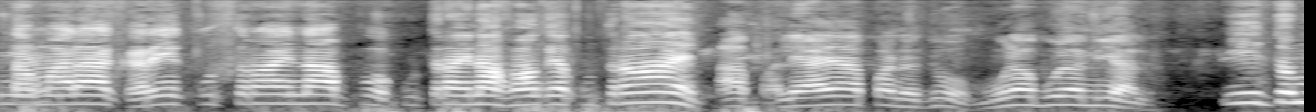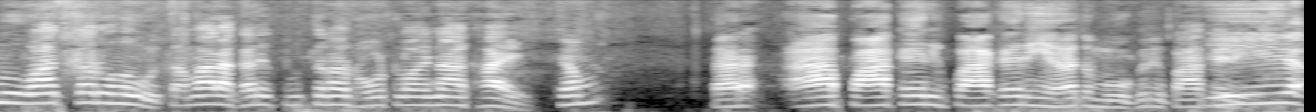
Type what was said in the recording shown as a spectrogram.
તમારા ઘરે કૂતરાય ના કૂતરાય ના હોંગે કૂતરાય. આ ભલે આયા પણ જો મૂળા બુળા નહીં હાલ. એ તો હું વાત કરું હું તમારા ઘરે કૂતરા રોટલો ના ખાય ચમ તાર આ પાકેરી પાકેરી હવે તો મોગરી પાકેરી. એ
